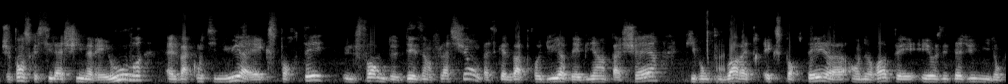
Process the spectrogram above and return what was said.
Je pense que si la Chine réouvre, elle va continuer à exporter une forme de désinflation parce qu'elle va produire des biens pas chers qui vont pouvoir être exportés euh, en Europe et, aux États-Unis. Donc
